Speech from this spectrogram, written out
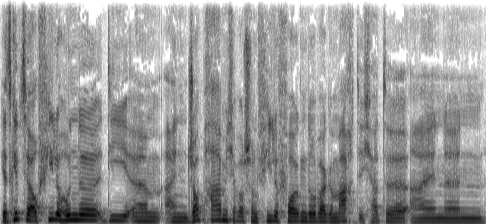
Jetzt gibt's ja auch viele Hunde, die ähm, einen Job haben. Ich habe auch schon viele Folgen drüber gemacht. Ich hatte einen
